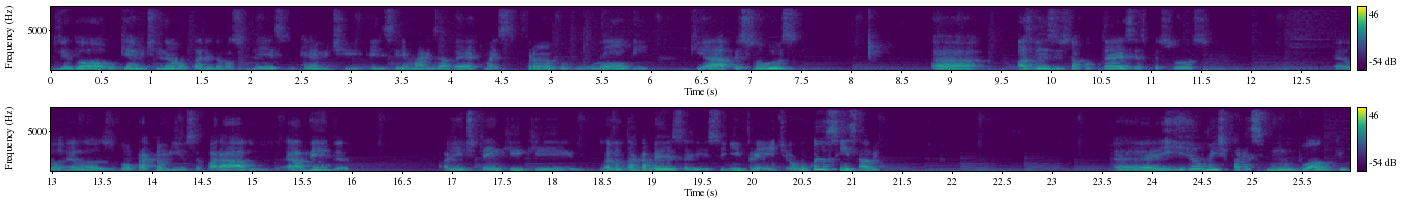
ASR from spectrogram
dizendo, ó, oh, o Kermit não faria um negócio desses, o Kermit, ele seria mais aberto, mais franco com o Robin, que, ah, pessoas... Uh, às vezes isso acontece, as pessoas elas vão para caminhos separados. É a vida. A gente tem que, que levantar a cabeça e seguir em frente. Alguma coisa assim, sabe? É, e realmente parece muito algo que o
